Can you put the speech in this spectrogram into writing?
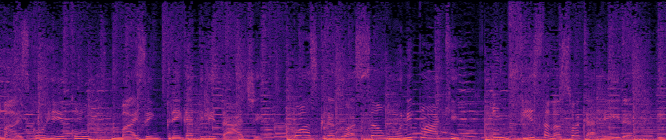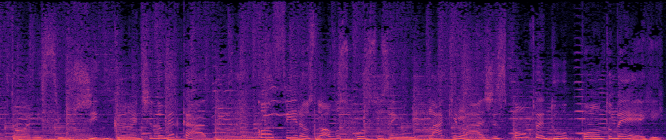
Mais currículo, mais empregabilidade. Pós-graduação Uniplaque. Invista na sua carreira e torne-se um gigante do mercado. Confira os novos cursos em uniplaquilages.edu.br.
